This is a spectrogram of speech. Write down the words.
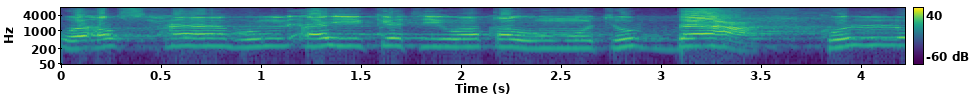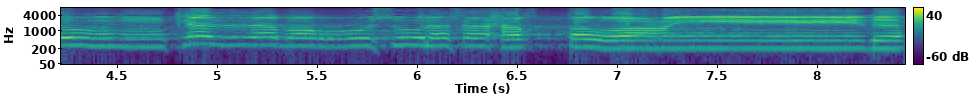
وأصحاب الأيكة وقوم تبع كل كذب الرسل فحق وعيد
